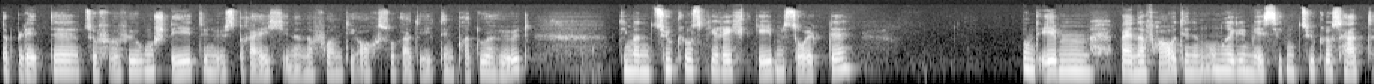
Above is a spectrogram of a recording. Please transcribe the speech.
Tablette zur Verfügung steht in Österreich in einer Form, die auch sogar die Temperatur erhöht, die man zyklusgerecht geben sollte, und eben bei einer Frau, die einen unregelmäßigen Zyklus hat,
